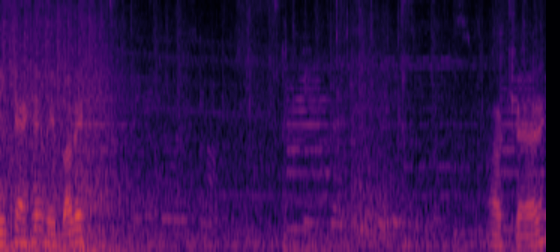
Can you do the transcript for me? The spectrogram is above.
You can't hit me, buddy. Okay.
